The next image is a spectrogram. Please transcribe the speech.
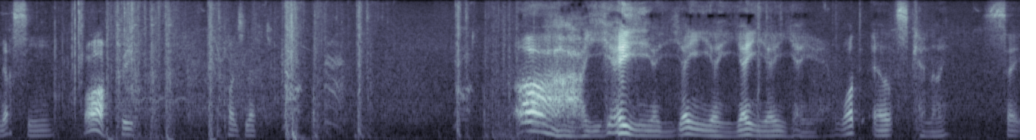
Merci. Oh, three. points left. Ah, yay, yay, yay, yay, yay, yay. What else can I say?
